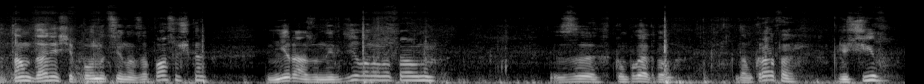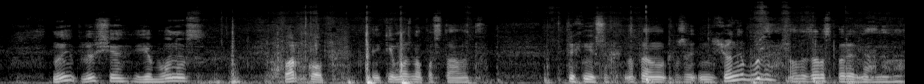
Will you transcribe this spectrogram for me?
А там далі ще повноцінна запасочка. Ні разу не вділена, напевно. З комплектом домкрата, ключів. Ну і плюс ще є бонус фаркоп, який можна поставити. В технічних, напевно, вже нічого не буде, але зараз переглянемо.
